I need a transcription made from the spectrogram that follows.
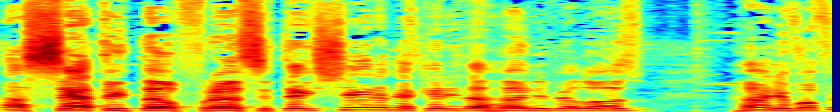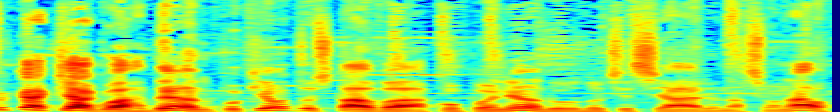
Tá certo então, Franci Teixeira, minha querida Rani Veloso. Rani, eu vou ficar aqui aguardando, porque ontem eu estava acompanhando o noticiário nacional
